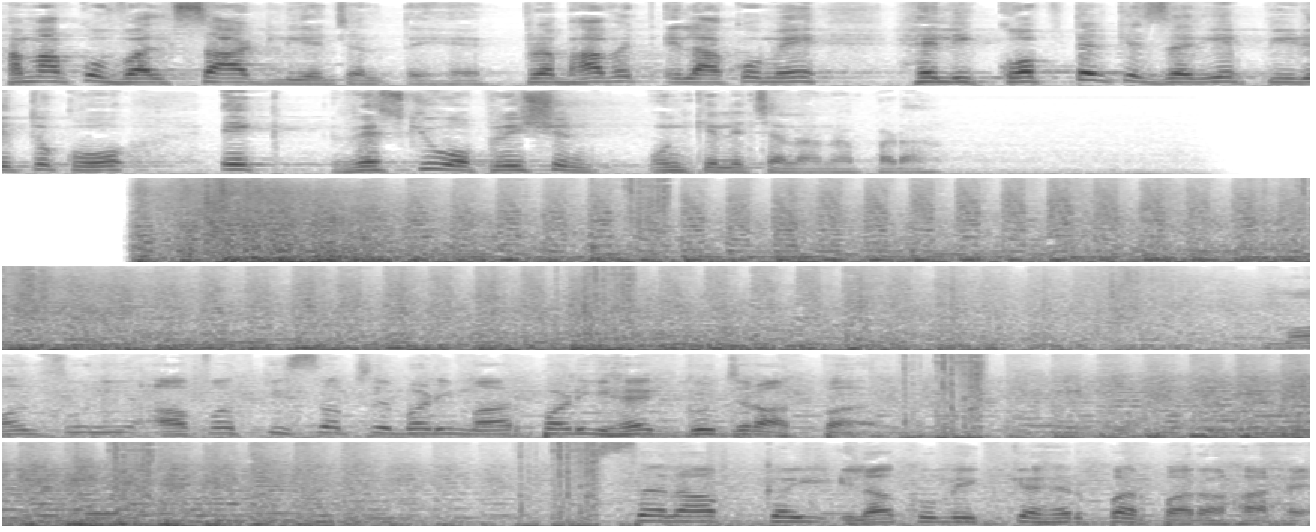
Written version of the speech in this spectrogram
हम आपको वलसाड लिए चलते हैं। प्रभावित इलाकों में हेलीकॉप्टर के ज़रिए पीड़ितों को एक रेस्क्यू ऑपरेशन उनके लिए चलाना पड़ा। मानसूनी आफत की सबसे बड़ी मार पड़ी है गुजरात पर। सैलाब कई इलाकों में कहर बरपा रहा है।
